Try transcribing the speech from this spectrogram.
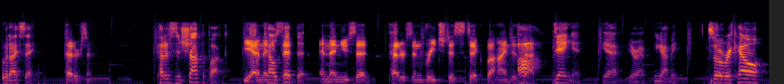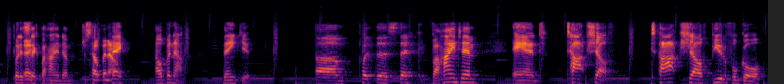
What did I say? Pedersen. Pettersson shot the puck. Yeah, and then you said, it. and then you said Pedersen reached his stick behind his Ah, back. dang it. Yeah, you're right. You got me. So Rakell put his Hey. stick behind him. Just helping out. Hey, helping out. Thank you. Um, put the stick behind him and top shelf. Top shelf, beautiful goal.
